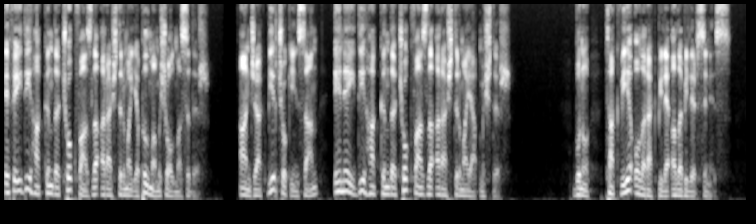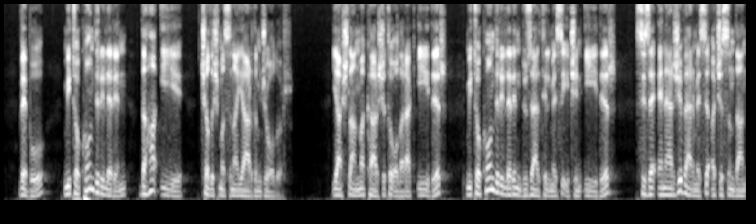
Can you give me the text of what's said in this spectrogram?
FAD hakkında çok fazla araştırma yapılmamış olmasıdır. Ancak birçok insan NAD hakkında çok fazla araştırma yapmıştır. Bunu takviye olarak bile alabilirsiniz. Ve bu, mitokondrilerin daha iyi çalışmasına yardımcı olur. Yaşlanma karşıtı olarak iyidir, mitokondrilerin düzeltilmesi için iyidir, size enerji vermesi açısından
